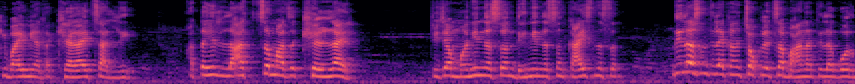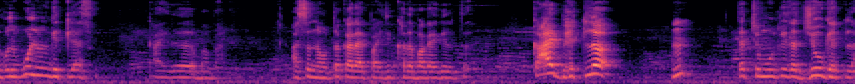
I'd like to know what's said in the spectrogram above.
की बाई मी आता खेळायला चालली. आता हे लाजचं माझं खेळणं आहे. तिच्या मनी नसन धेनी नसन काहीच नसन. दिलं असं तिला एखादा चॉकलेटचा बहाणा तिला गोर बोलून बोलून घेतले असं काय र बाबा? असं नव्हतं करायला पाहिजे खरं बघायला गेलं तर. काय भेटलं? हं? त्या चिमुकलीचा जीव घेतला.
